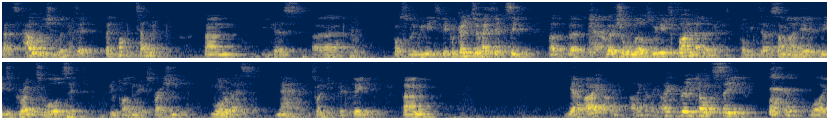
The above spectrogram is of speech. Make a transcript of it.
that's how we should limit it, then fine, tell me. Um, because uh, possibly we need to, if we're going to do ethics in uh, virtual worlds, we need to find that limit. But we need to have some idea. We need to grope towards it, if you'll pardon the expression, more or less now, 2015. Um, yeah, I, I, I, I really can't see why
